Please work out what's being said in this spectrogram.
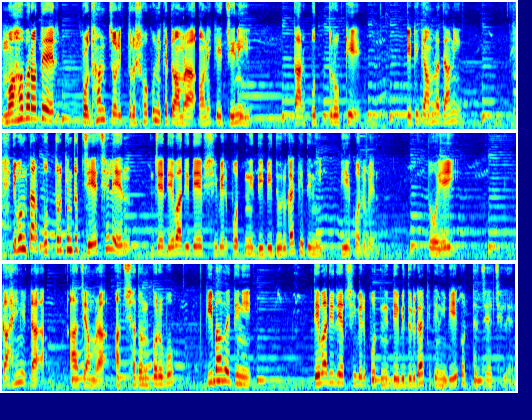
মহাভারতের প্রধান চরিত্র শকুনিকে তো আমরা অনেকেই চিনি। তার পুত্র কে? এটিকে আমরা জানি। এবং তার পুত্র কিন্তু চেয়েছিলেন যে দেবাদিদেব শিবের পত্নী দেবী দুর্গাকে তিনি বিয়ে করবেন। তো এই কাহিনীটা আজ আমরা আচ্ছাদন করব। কীভাবে তিনি দেবাদিদেব শিবের পত্নী দেবী দুর্গাকে তিনি বিয়ে করতে চেয়েছিলেন?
